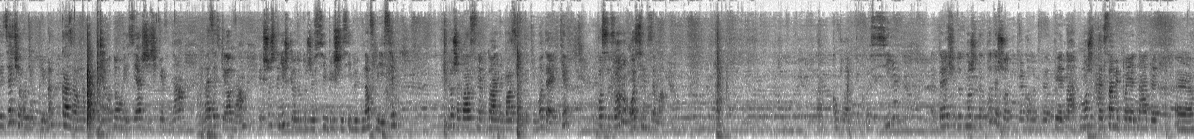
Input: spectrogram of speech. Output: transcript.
Дитячий одяг пример. Показую вам наповнення одного із ящичків на 20 кг. Якщо штанішки, тут уже всі більшість ідуть на флісі. Дуже класні актуальні базові такі модельки. По сезону осінь-зима. Так, комплектик ось. До речі, тут може так бути, що, наприклад, ви поєдна... можете самі поєднати е,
